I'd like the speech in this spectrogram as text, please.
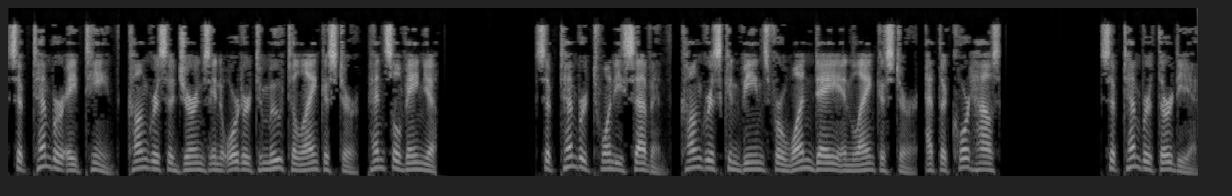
September 18, Congress adjourns in order to move to Lancaster, Pennsylvania. September 27, Congress convenes for one day in Lancaster, at the courthouse. September 30,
